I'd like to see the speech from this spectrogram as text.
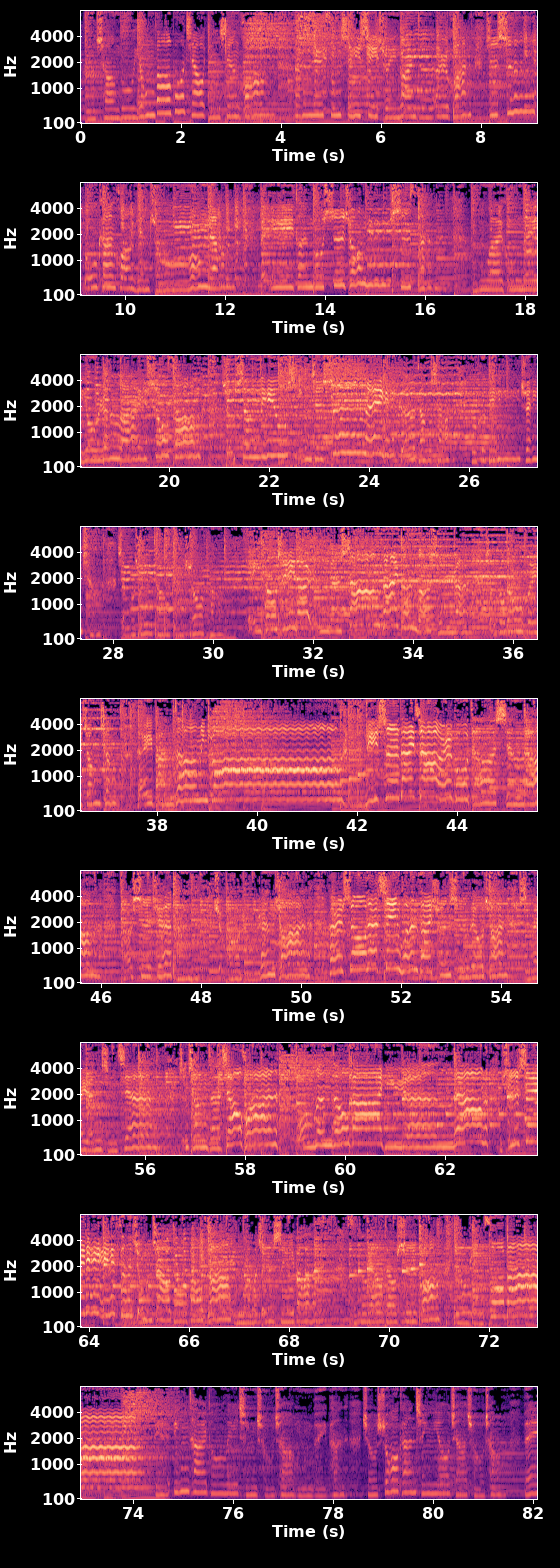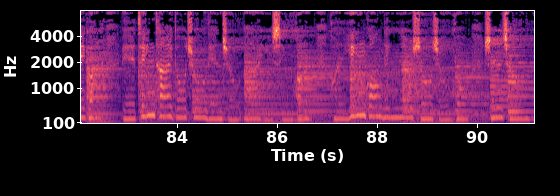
何尝不拥抱过娇艳鲜花？耳语从细细吹暖的耳环，只是不堪谎言重量。每一段故事终于失散。不外乎没有人来收藏，追查？想过去逃避说法，被抛弃的人感伤，再怎么释然，伤口都会长成陪伴的名状。你是待价而沽的限量。他是绝版，却花容人传。耳熟的亲吻在唇齿流转，是爱人之间真诚的交换。我们都该原谅，是谁第一次就能找到宝藏，那么珍惜吧。此刻潦倒时光，情惆怅背叛，就说感情有假惆怅悲观。别听太多初恋就爱新欢，欢迎光临二手酒后市场。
